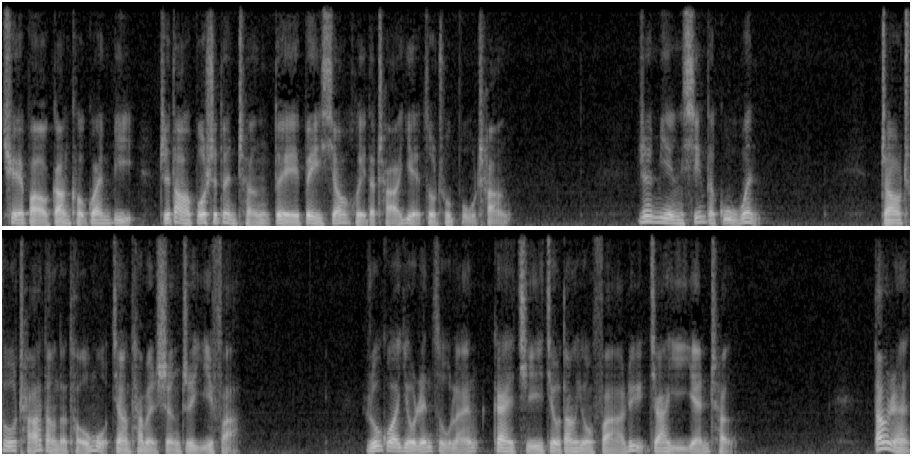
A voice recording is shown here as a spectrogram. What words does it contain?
确保港口关闭，直到波士顿城对被销毁的茶叶做出补偿；任命新的顾问，找出茶党的头目，将他们绳之以法；如果有人阻拦，盖奇就当用法律加以严惩。当然，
